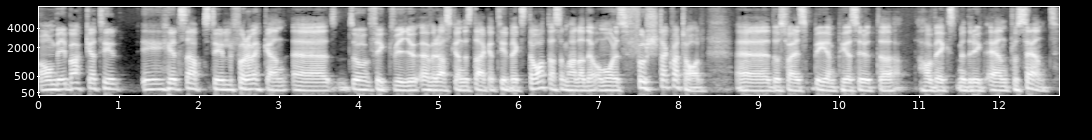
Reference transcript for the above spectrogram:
om vi backar till helt snabbt till förra veckan eh, då fick vi ju överraskande starka tillväxtdata som handlade om årets första kvartal eh, då Sveriges BNP ser ut att ha växt med drygt 1 procent.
